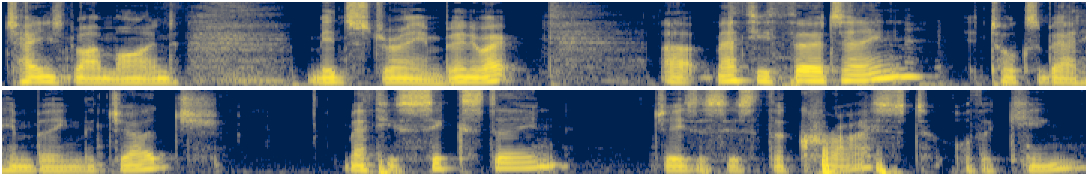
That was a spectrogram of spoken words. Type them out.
changed my mind midstream. But anyway, uh, Matthew 13, it talks about him being the judge. Matthew 16, Jesus is the Christ or the King.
